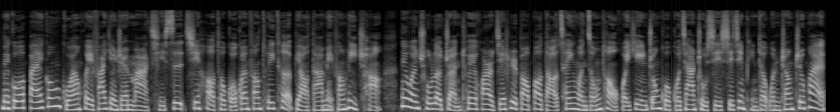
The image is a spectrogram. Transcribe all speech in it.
美国白宫国安会发言人马奇斯七号透过官方推特表达美方立场。内文除了转推《华尔街日报》报道蔡英文总统回应中国国家主席习近平的文章之外，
